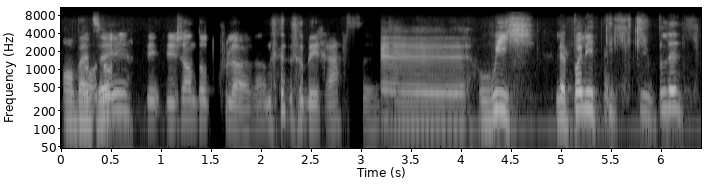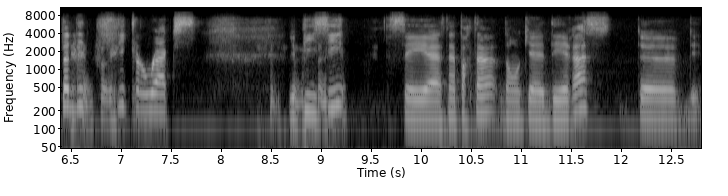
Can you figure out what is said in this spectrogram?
on va dire. Des, des gens d'autres couleurs, hein, des races. euh. Oui, le politique correct. Le PC, c'est euh, c'est important. Donc, des races de. des-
